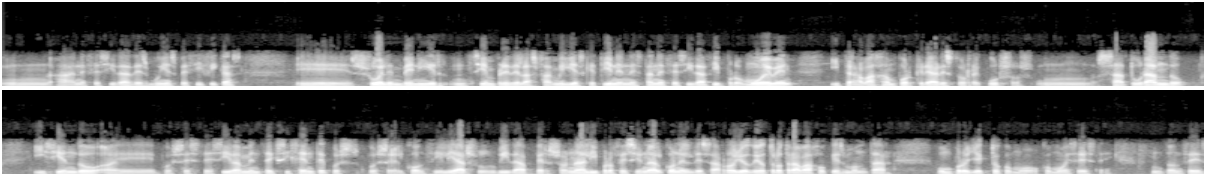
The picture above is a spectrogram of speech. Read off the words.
mm, a necesidades muy específicas, eh, suelen venir siempre de las familias que tienen esta necesidad y promueven y trabajan por crear estos recursos, mmm, saturando y siendo eh, pues excesivamente exigente pues pues el conciliar su vida personal y profesional con el desarrollo de otro trabajo que es montar un proyecto como como es este. Entonces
